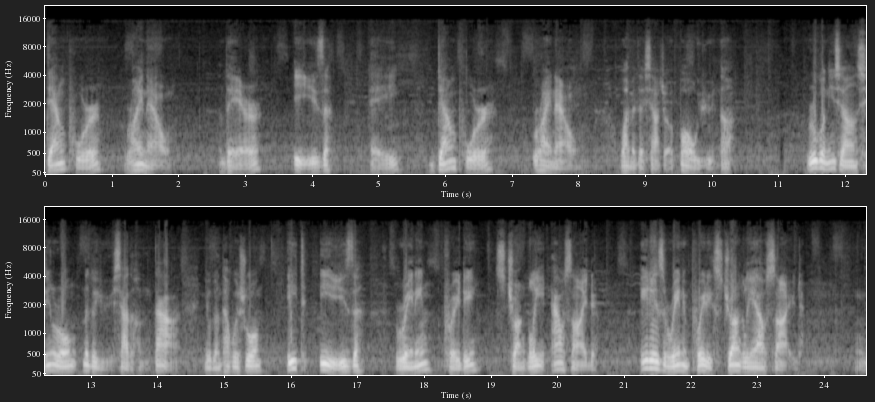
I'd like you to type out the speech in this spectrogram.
downpour right now. There is a downpour right now. 外面在下着暴雨呢。如果你想形容那个雨下得很大，有的人他会说，It is raining pretty strongly outside. It is raining pretty strongly outside. 嗯，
